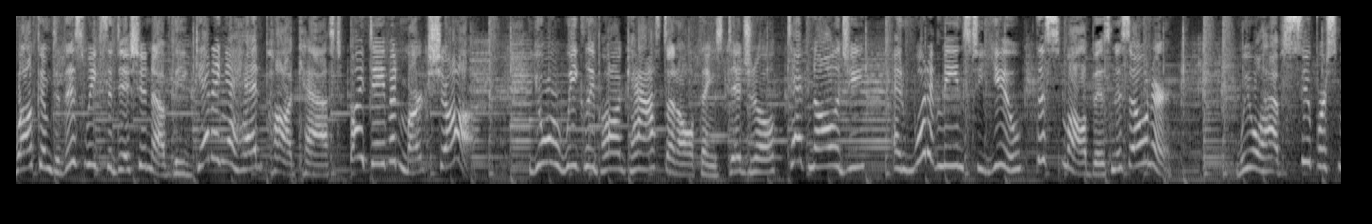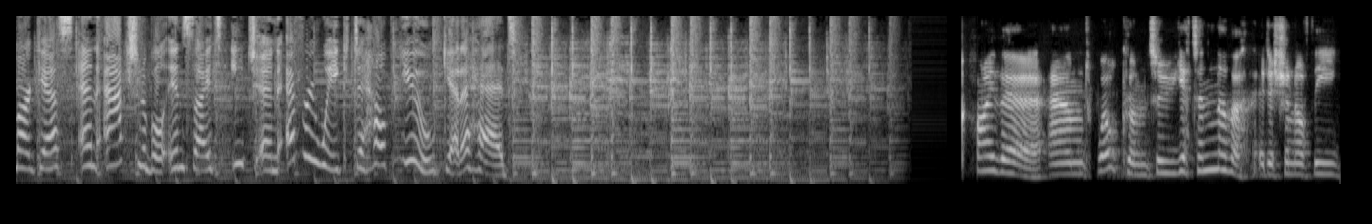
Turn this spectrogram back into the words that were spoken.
welcome to this week's edition of the Getting Ahead podcast by David Mark Shaw. Your weekly podcast on all things digital, technology, and what it means to you, the small business owner. We will have super smart guests and actionable insights each and every week to help you get ahead. Hi there, and welcome to yet another edition of the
